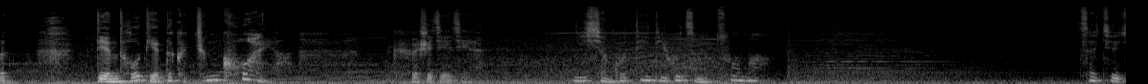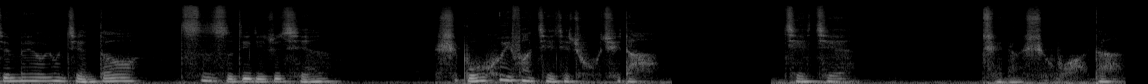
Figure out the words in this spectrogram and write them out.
点头点的可真快呀！可是姐姐，你想过弟弟会怎么做吗？在姐姐没有用剪刀刺死弟弟之前，是不会放姐姐出去的。姐姐只能是我的。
